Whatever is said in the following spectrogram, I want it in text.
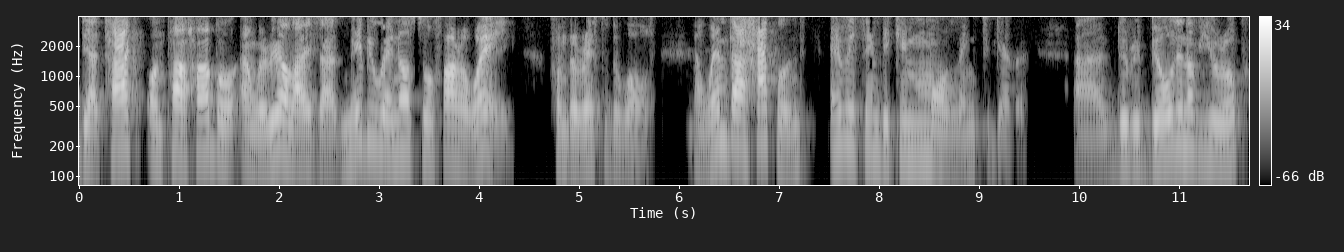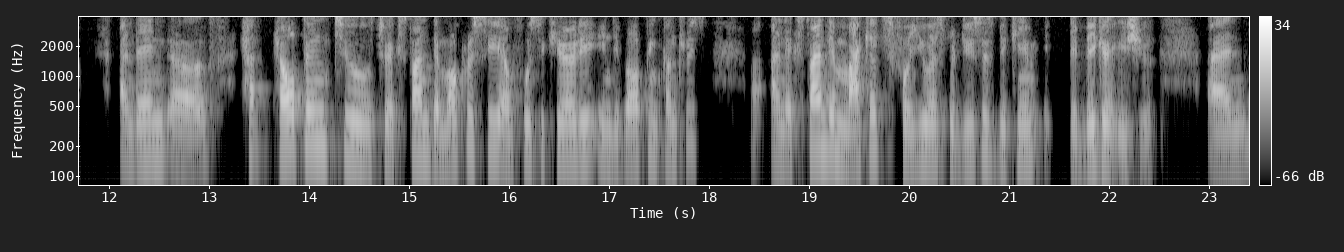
the attack on Pearl Harbor and we realized that maybe we're not so far away from the rest of the world. And when that happened, everything became more linked together. Uh, the rebuilding of Europe and then uh, helping to, to expand democracy and food security in developing countries uh, and expanding markets for US producers became a bigger issue. And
